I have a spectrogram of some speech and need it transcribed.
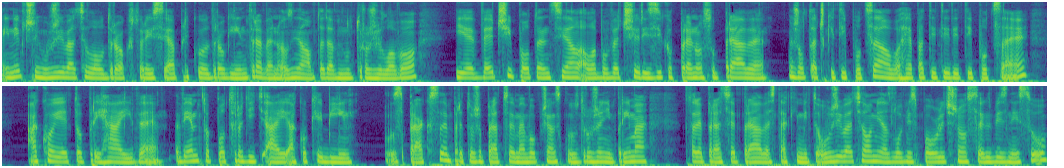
injekčných užívateľov drog, ktorí si aplikujú drogy intravenózne, alebo teda vnútrožilovo, je väčší potenciál alebo väčšie riziko prenosu práve žltačky typu C alebo hepatitidy typu C, ako je to pri HIV. Viem to potvrdiť aj ako keby z praxe, pretože pracujeme v občianskom združení Prima, ktoré pracuje práve s takýmito užívateľmi a s ľuďmi z pouličného sex biznisu.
